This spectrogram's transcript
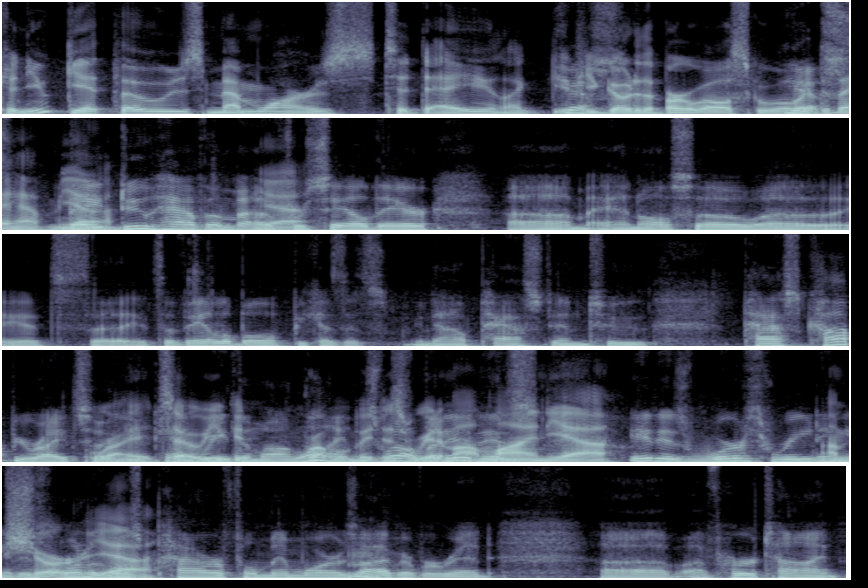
Can you get those memoirs today? Like, if you go to the Burwell School, like, do they have them? They do have them uh, Yeah. for sale there, um, and also uh, it's uh, it's available because it's now passed into past copyright, so you can so you read can them online probably as just well. read But them it is- online, yeah. it is worth reading. I'm It is sure, one of yeah. Hmm. those powerful memoirs I've ever read uh, of her time.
